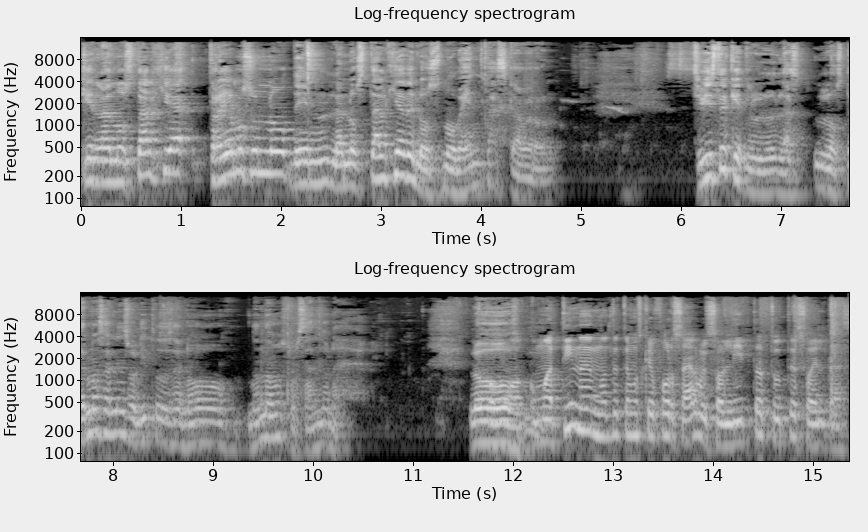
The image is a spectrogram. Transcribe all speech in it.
Que la nostalgia, traíamos uno de la nostalgia de los noventas, cabrón. Si viste que las- los temas salen solitos, o sea, no, no andamos forzando nada. Como, como a ti, no, no te tenemos que forzar, güey. Solito tú te sueltas.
